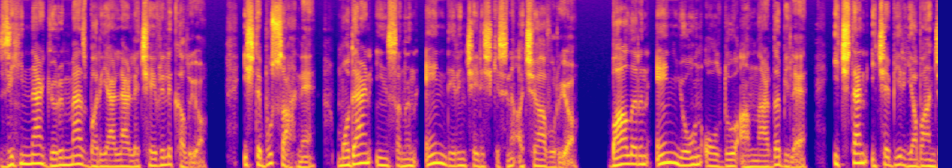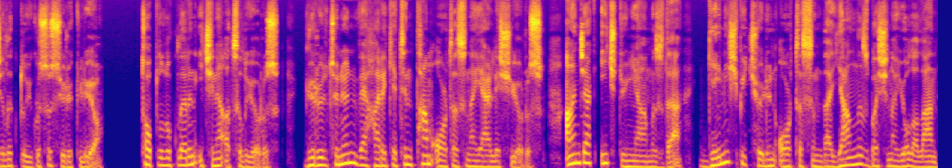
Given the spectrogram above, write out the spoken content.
zihinler görünmez bariyerlerle çevrili kalıyor. İşte bu sahne, modern insanın en derin çelişkisini açığa vuruyor. Bağların en yoğun olduğu anlarda bile içten içe bir yabancılık duygusu sürüklüyor. Toplulukların içine atılıyoruz. Gürültünün ve hareketin tam ortasına yerleşiyoruz. Ancak iç dünyamızda geniş bir çölün ortasında yalnız başına yol alan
